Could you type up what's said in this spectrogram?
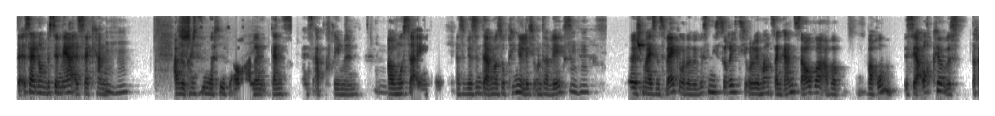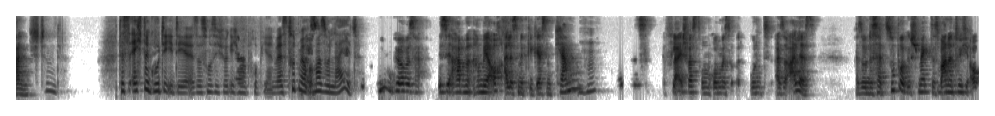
da ist halt noch ein bisschen mehr als der Kern. Mhm. Aber du kannst sie natürlich auch alle ganz, ganz abfriemeln. Mhm. Aber musst du eigentlich nicht. Also wir sind da immer so pingelig unterwegs. Mhm wir schmeißen es weg oder wir wissen nicht so richtig oder wir machen es dann ganz sauber, aber warum? Ist ja auch Kürbis dran. Stimmt. Das ist echt eine gute Idee. Also das muss ich wirklich ja. mal probieren, weil es tut mir auch immer so leid. Kürbis ist, haben, haben wir auch alles mitgegessen. Kern, mhm. Fleisch, was drumherum ist und also alles. Also und das hat super geschmeckt. Das war natürlich auch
